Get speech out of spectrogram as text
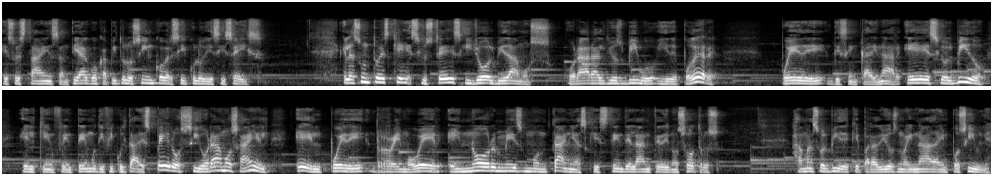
Eso está en Santiago capítulo 5 versículo 16. El asunto es que si ustedes y yo olvidamos orar al Dios vivo y de poder, puede desencadenar ese olvido el que enfrentemos dificultades, pero si oramos a Él, Él puede remover enormes montañas que estén delante de nosotros. Jamás olvide que para Dios no hay nada imposible.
